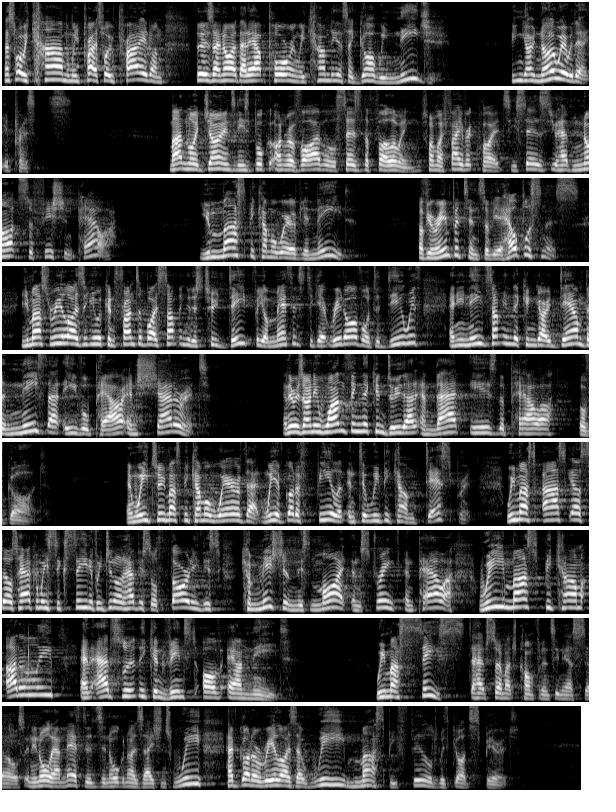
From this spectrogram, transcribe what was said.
That's why we come and we pray. That's why we prayed on Thursday night, that outpouring. We come to you and say, God, we need you. We can go nowhere without your presence. Martyn Lloyd-Jones, in his book on revival, says the following. It's one of my favorite quotes. He says, You have not sufficient power. You must become aware of your need, of your impotence, of your helplessness, you must realize that you are confronted by something that is too deep for your methods to get rid of or to deal with, and you need something that can go down beneath that evil power and shatter it. And there is only one thing that can do that, and that is the power of God. And we too must become aware of that. We have got to feel it until we become desperate. We must ask ourselves how can we succeed if we do not have this authority, this commission, this might and strength and power? We must become utterly and absolutely convinced of our need. We must cease to have so much confidence in ourselves and in all our methods and organizations. We have got to realize that we must be filled with God's Spirit.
